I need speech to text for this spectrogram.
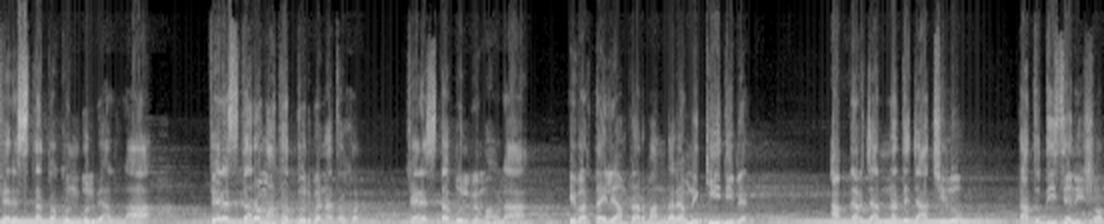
ফেরেস্তা তখন বলবে, আল্লাহ ফেরেস্তারও মাথা ধরবে না তখন। ফেরেস্তা বলবে, মাওলা, এবার তাইলে আপনার বান্দারে আপনি কি দিবেন? আপনার জান্নাতে যা ছিল, তা তো দিছেনই সব।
